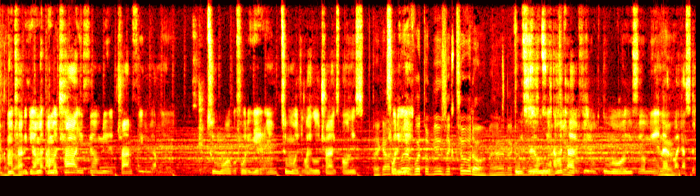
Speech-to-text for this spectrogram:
I'm gonna try to get. I'm gonna, I'm gonna try. You feel me? To try to feed me. I mean, two more before the year end. Two more like little tracks bonus. They gotta for the live year. with the music too, though, man. You feel me? I'm gonna try to feed them two more. You feel me? And Yeah. that, like I said,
